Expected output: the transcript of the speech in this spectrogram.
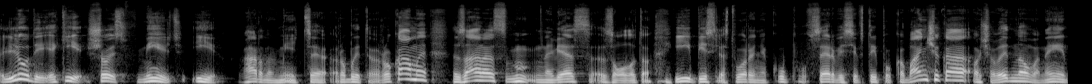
люди, які щось вміють і гарно вміють це робити руками, зараз навіс золото. І після створення купу сервісів типу кабанчика, очевидно, вони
